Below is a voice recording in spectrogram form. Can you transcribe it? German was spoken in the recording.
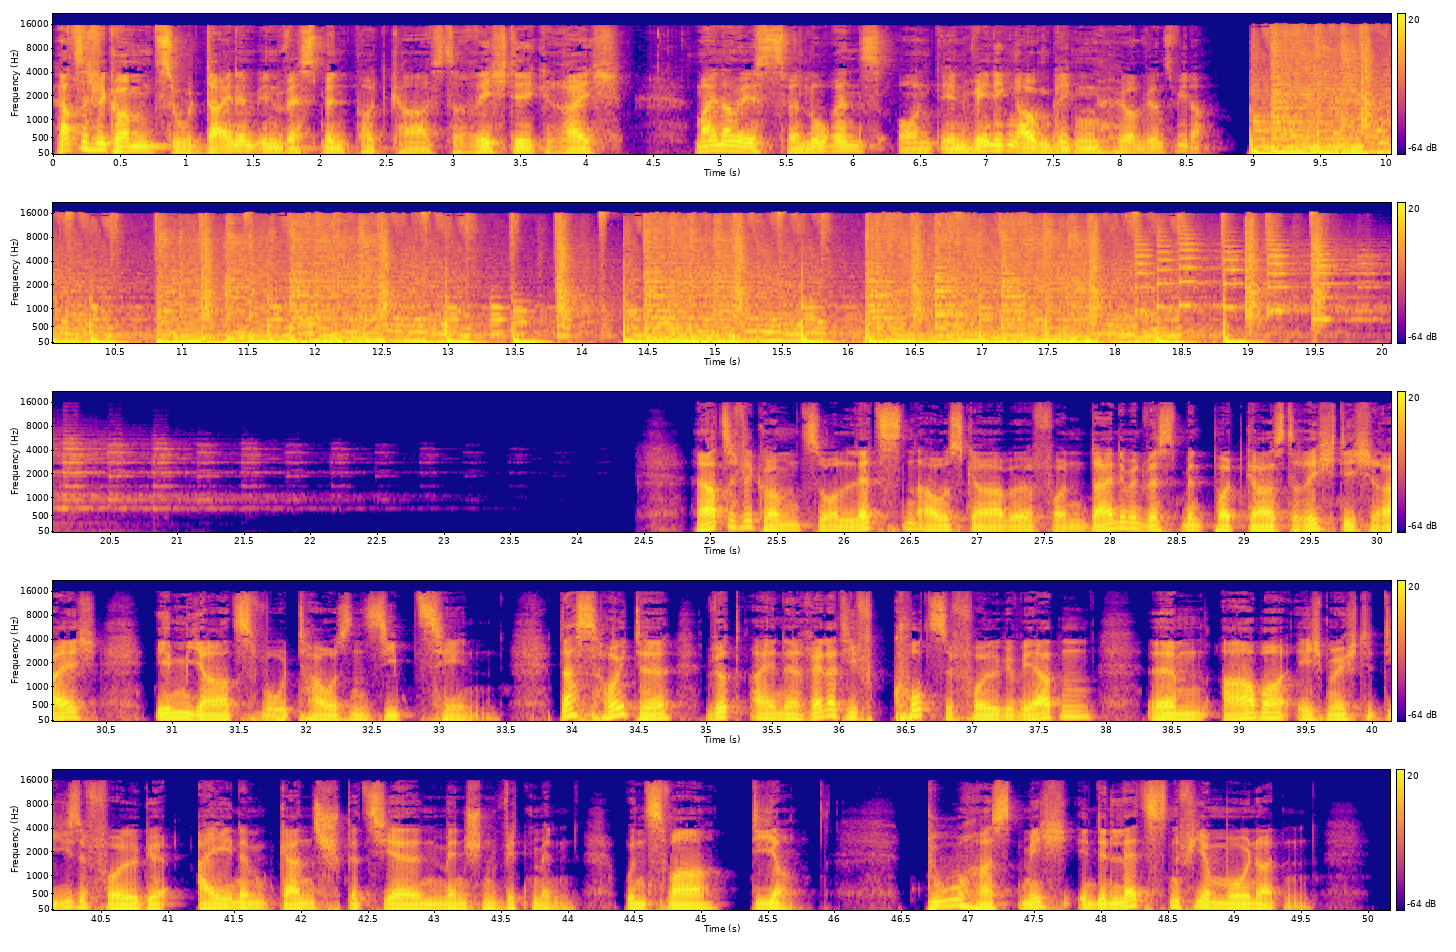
Herzlich willkommen zu deinem Investment Podcast Richtig Reich. Mein Name ist Sven Lorenz und in wenigen Augenblicken hören wir uns wieder. Herzlich willkommen zur letzten Ausgabe von deinem Investment Podcast Richtig Reich im Jahr 2017. Das heute wird eine relativ kurze Folge werden, ähm, aber ich möchte diese Folge einem ganz speziellen Menschen widmen, und zwar dir. Du hast mich in den letzten vier Monaten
